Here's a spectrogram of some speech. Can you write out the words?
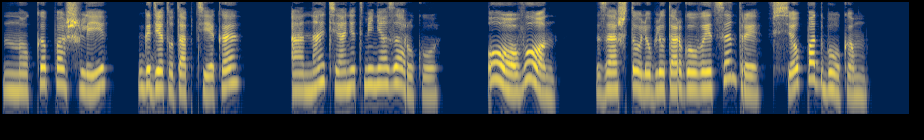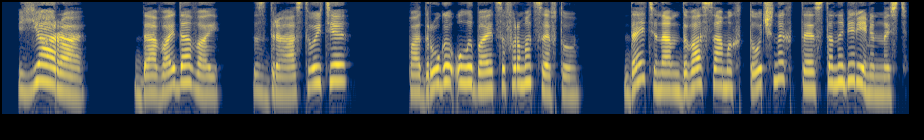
Ну-ка, пошли. Где тут аптека?» Она тянет меня за руку. «О, вон! За что люблю торговые центры, все под боком. Яра! Давай, давай. Здравствуйте. Подруга улыбается фармацевту. Дайте нам два самых точных теста на беременность.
